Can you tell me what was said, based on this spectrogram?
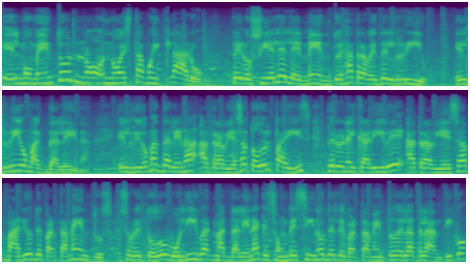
El momento no, no está muy claro, pero sí el elemento es a través del río, el río Magdalena. El río Magdalena atraviesa todo el país, pero en el Caribe atraviesa varios departamentos, sobre todo Bolívar, Magdalena, que son vecinos del departamento del Atlántico,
